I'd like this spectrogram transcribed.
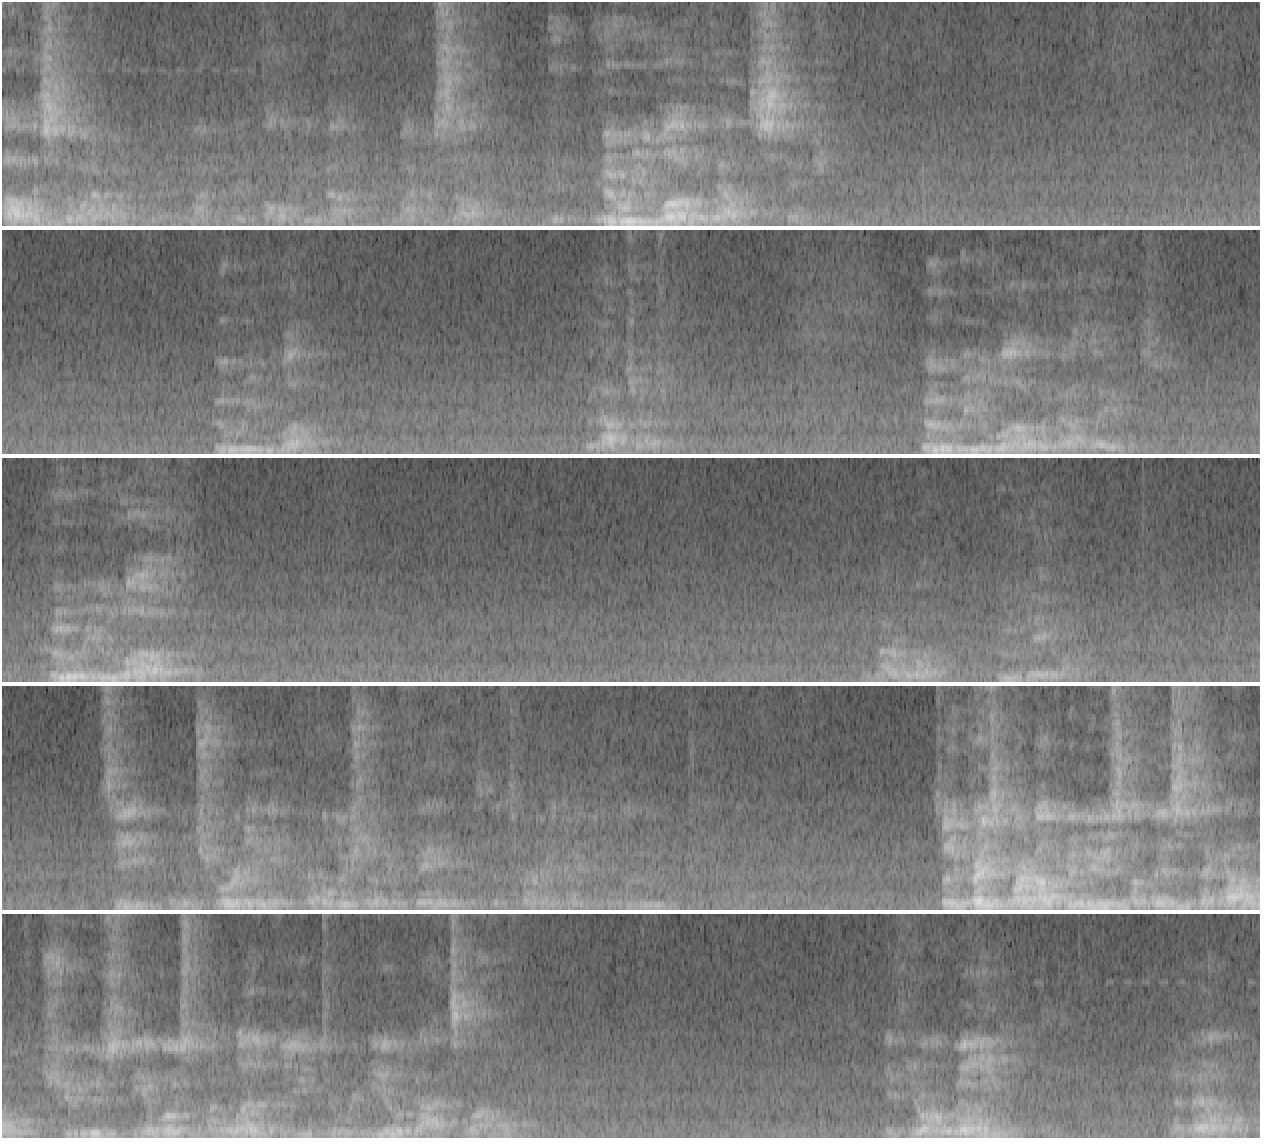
Oh, this is the one I wanted to remind all of you about, remind myself. Who you love without distinction? Who you love without judgment? Who you love without labels? Who you love no matter what, who they are? See, the maturity and the evolution of your faith is determined by who. So the crazy part about the good news of this is that God will choose the most unlikely to reveal God's love if you are willing and available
